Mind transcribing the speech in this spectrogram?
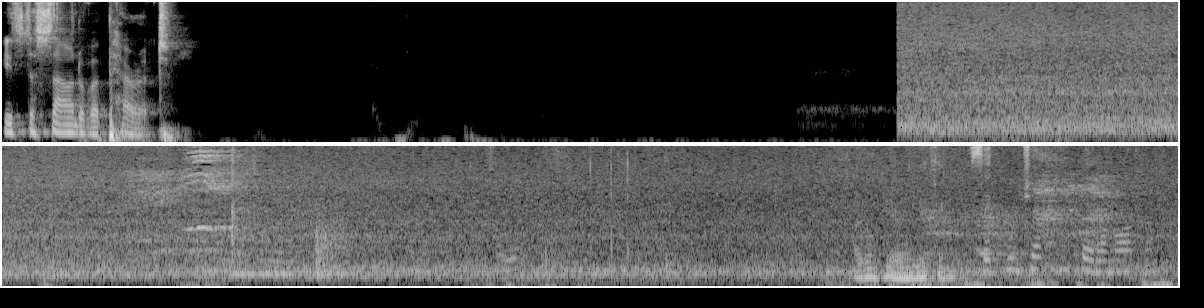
is the sound of a parrot. I don't hear anything. Se escucha, pero no acá.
